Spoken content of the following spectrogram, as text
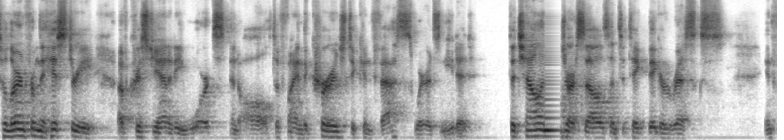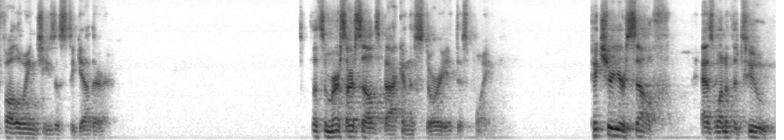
to learn from the history of Christianity, warts and all, to find the courage to confess where it's needed, to challenge ourselves and to take bigger risks in following Jesus together. Let's immerse ourselves back in the story at this point. Picture yourself as one of the two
